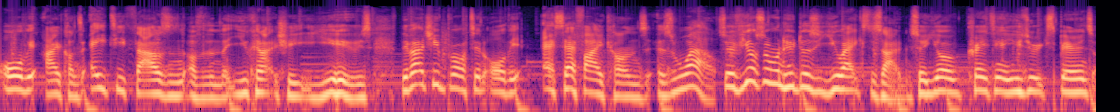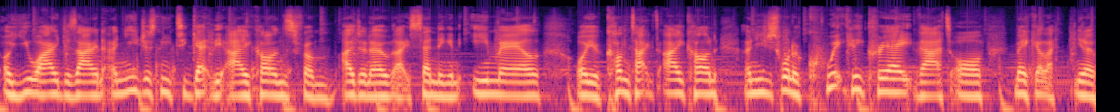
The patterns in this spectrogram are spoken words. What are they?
all the icons, 80,000 of them that you can actually use, they've actually brought in all the SF icons as well. So if you're someone who does UX design, so you're creating a user experience or UI design and you just need to get get the icons from, I don't know, like sending an email or your contact icon, and you just want to quickly create that or make it like, you know,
